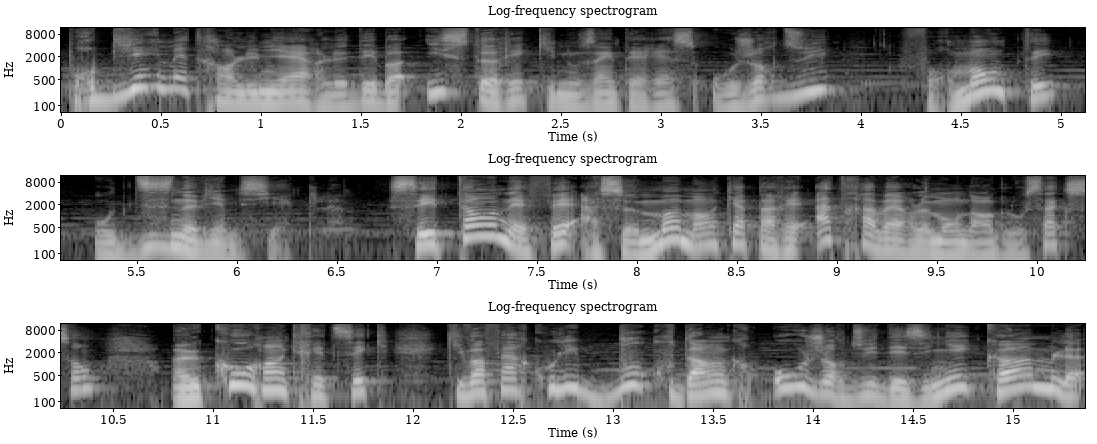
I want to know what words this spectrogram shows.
Pour bien mettre en lumière le débat historique qui nous intéresse aujourd'hui, faut remonter au 19e siècle. C'est en effet à ce moment qu'apparaît à travers le monde anglo-saxon un courant critique qui va faire couler beaucoup d'encre aujourd'hui désigné comme le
